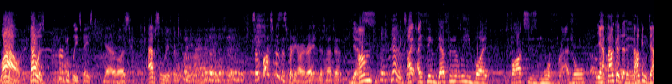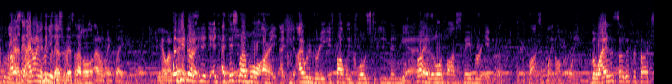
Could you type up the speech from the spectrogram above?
Wow, that was perfectly spaced. yeah, it was. Absolutely perfect. So Fox was this pretty hard, right? This matchup. Yes. Um, yeah, I think so. I, I think definitely, but Fox is more fragile. yeah, Falcon, Then- Falcon definitely Honestly, has. I don't even think he does at this punches. level. I don't think like, you know what I'm Okay, saying? no, at, at- at this level, all right, I, I would agree. It's probably close to even. Yeah, Probably yeah. a little in Fox's favor if the, if Fox is playing on point. but why is it so good for Fox?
